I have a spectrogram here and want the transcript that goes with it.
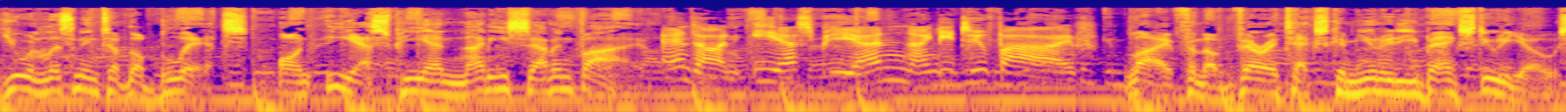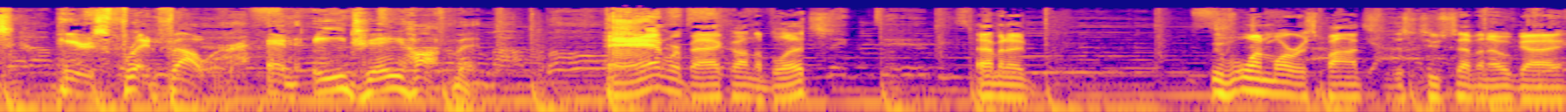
You are listening to The Blitz on ESPN 97.5. And on ESPN 92.5. Live from the Veritex Community Bank Studios, here's Fred Faour and AJ Hoffman. And we're back on the Blitz. I'm going to one more response to this 270 guy.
